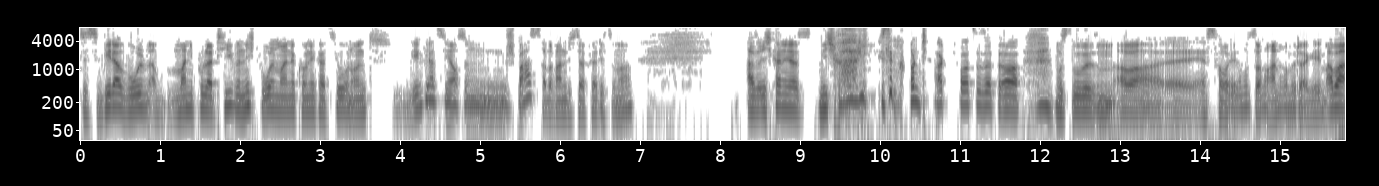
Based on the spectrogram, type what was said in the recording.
das ist weder wohl manipulative, nicht wohl meine Kommunikation und irgendwie hat sie auch so einen Spaß daran, dich da fertig zu machen. Also ich kann dir das nicht raten, diesen Kontakt fortzusetzen, aber musst du wissen, aber äh, sorry, da muss es auch noch andere Mütter geben. Aber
